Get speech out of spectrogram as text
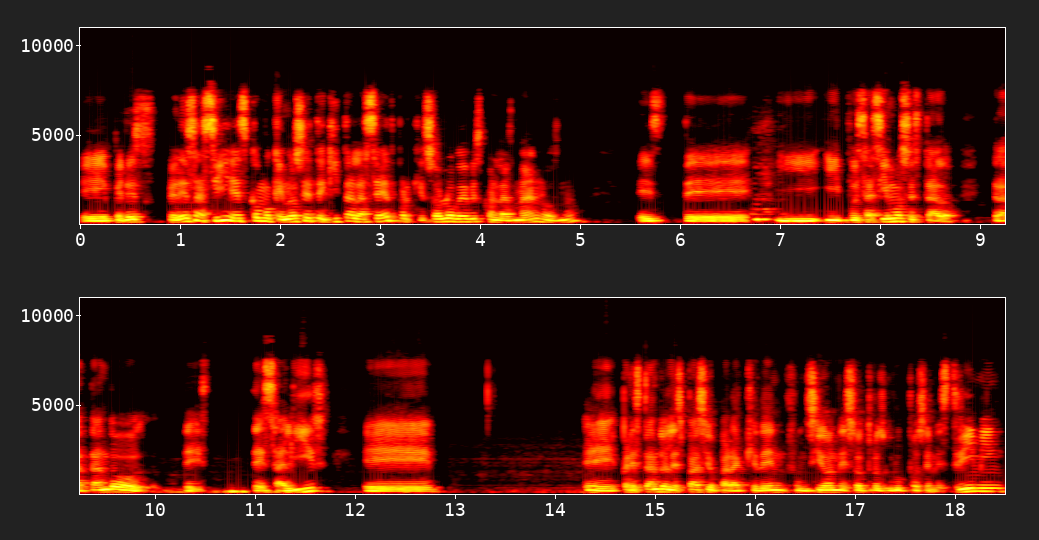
eh, pero, es, pero es así, es como que no se te quita la sed porque solo bebes con las manos, ¿no? Este, y, pues así hemos estado, tratando de salir eh, eh, prestando el espacio para que den funciones otros grupos en streaming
